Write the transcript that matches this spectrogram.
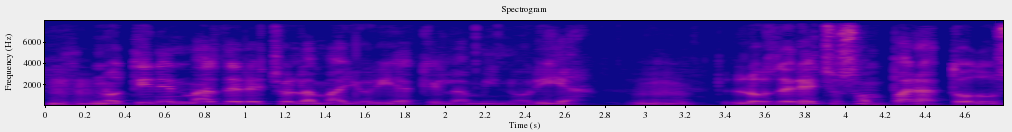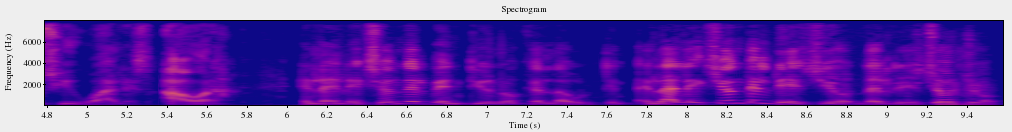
No tienen más derechos la mayoría que la minoría. Los derechos son para todos iguales. Ahora, en la elección del 21, que es la última, en la elección del 18, del 18 Ujú.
